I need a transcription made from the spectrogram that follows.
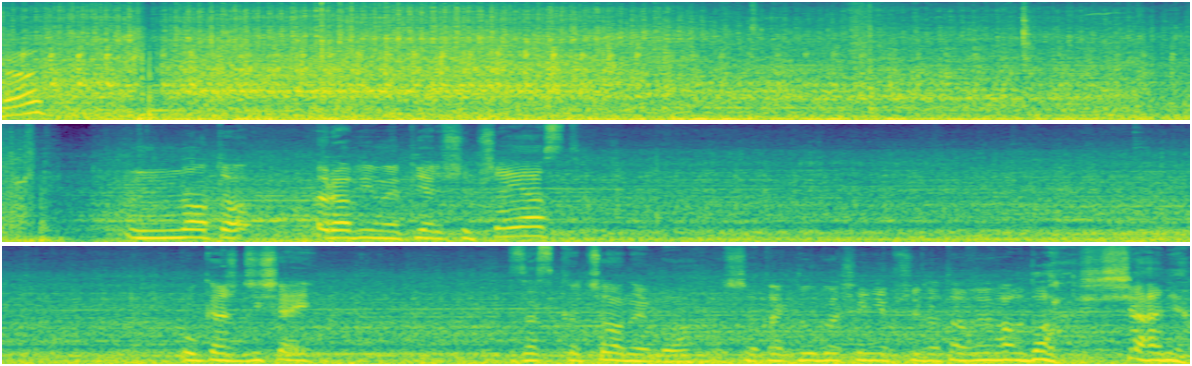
Dobra. No to robimy pierwszy przejazd. Łukasz dzisiaj zaskoczony, bo jeszcze tak długo się nie przygotowywał do siania.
